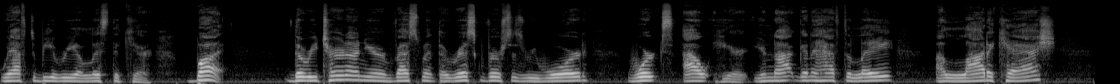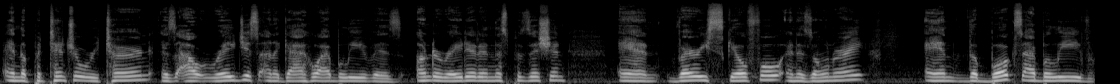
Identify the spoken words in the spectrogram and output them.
we have to be realistic here. But the return on your investment, the risk versus reward, works out here. You're not going to have to lay a lot of cash, and the potential return is outrageous on a guy who I believe is underrated in this position and very skillful in his own right. And the books, I believe,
